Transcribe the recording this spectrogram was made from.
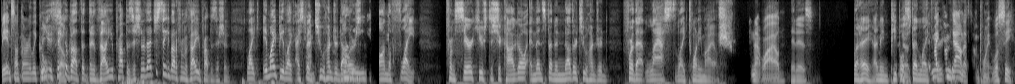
being something really cool. When you think So, about the, the value proposition of that, just think about it from a value proposition. Like it might be like I spent two hundred dollars on the flight from Syracuse to Chicago, and then spend another two hundred for that last like twenty miles. isn't that wild? It is, but hey, I mean, people spend like It might 30 come down at some point. We'll see. It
